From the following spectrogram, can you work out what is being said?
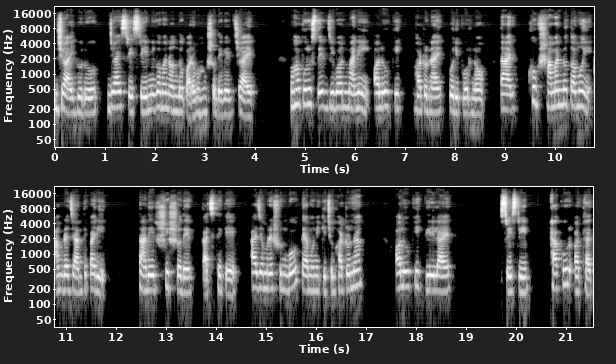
জয় গুরু, জয় শ্রী শ্রী নিগমানন্দ পরমহংস দেবের জয়। মহাপুরুষদের জীবন মানেই অলৌকিক ঘটনায় পরিপূর্ণ। তার খুব সামান্যতমই আমরা জানতে পারি তাদের শিষ্যদের কাছ থেকে। আজ আমরা শুনব তেমনই কিছু ঘটনা। অলৌকিক লীলায় শ্রী শ্রী ঠাকুর অর্থাৎ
